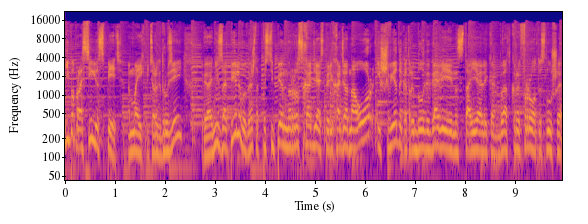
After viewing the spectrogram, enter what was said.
И попросили спеть моих пятерых друзей, и они запели, вот, знаешь, так постепенно расходясь, переходя на ор, и шведы, которые благоговейно стояли, как бы открыв рот и слушая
